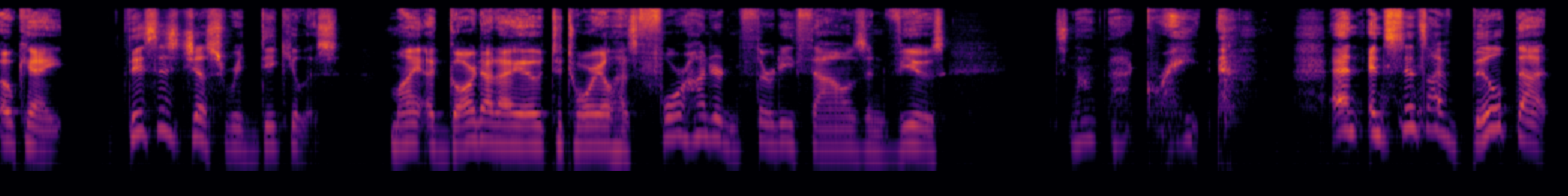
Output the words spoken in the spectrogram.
Okay, this is just ridiculous. My agar.io tutorial has 430,000 views. It's not that great. and and since I've built that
